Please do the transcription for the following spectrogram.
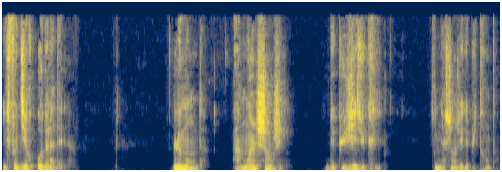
il faut dire au-delà d'elle. Le monde a moins changé depuis Jésus-Christ qu'il n'a changé depuis trente ans.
